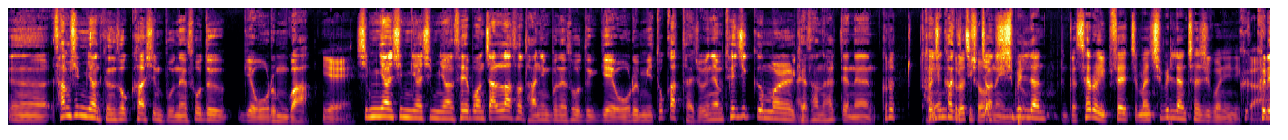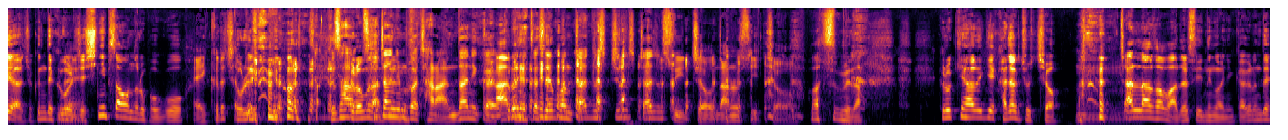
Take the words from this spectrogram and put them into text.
30년 근속하신 분의 소득의 오름과 예. 10년, 10년, 10년 세 번 잘라서 다닌 분의 소득의 오름이 똑같아죠. 왜냐하면 퇴직금을 계산을 할 때는 그렇, 퇴직하기 그렇죠. 직전에 11년, 그러니까 새로 입사했지만 11년 차 직원이니까. 그, 래야죠 근데 그걸 네. 이제 신입 사원으로 보고 에이, 그렇죠. 돌리면 그 사, 그러면 안 사장님과 잘 안다니까요. 아, 네. 그러니까 세번 짜줄, 수- 짜줄 수 있죠. 나눌 수 있죠. 맞습니다. 그렇게 하는 게 가장 좋죠. 음. 잘라서 받을 수 있는 거니까. 그런데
